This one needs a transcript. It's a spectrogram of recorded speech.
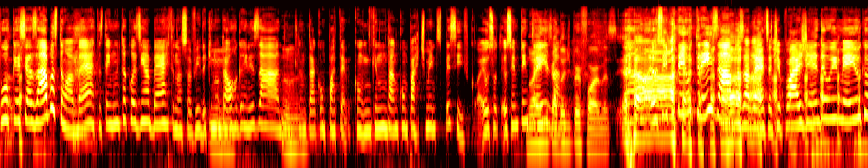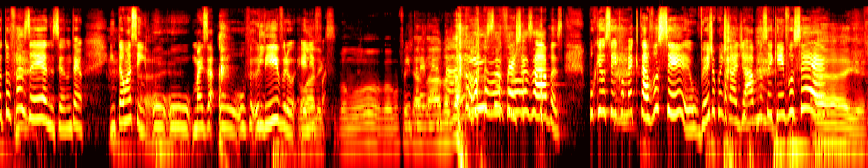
Porque se as abas estão abertas, tem muita coisinha aberta na sua vida que não está hum. organizado, uhum. que não está que não tá em compartimento específico. Eu, sou, eu sempre tenho não três. É indicador de performance. Não, eu sempre tenho três abas abertas, tipo a agenda o e-mail que eu tô fazendo, se eu não tenho. Então assim, o, o mas a, o, o, livro, Ô, ele Alex, vamos, vamos fechar as abas. Isso, fecha as abas. Porque eu sei como é que tá você. Eu vejo a quantidade de abas, não sei quem você é. Ah, yeah.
